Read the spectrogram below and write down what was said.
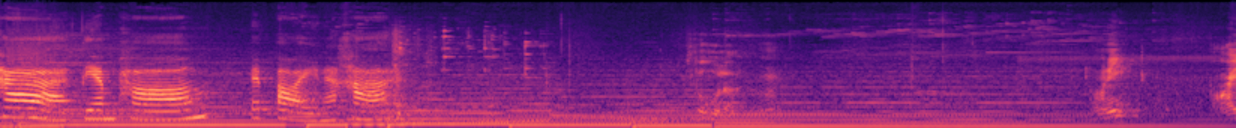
ค่ะ เตรียมพร้อมไปปล่อยนะคะ สู้เหรออืมเอามานี่ปล่อย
